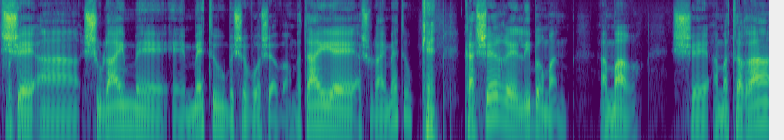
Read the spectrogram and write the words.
שהשוליים אה, אה, מתו בשבוע שעבר. מתי אה, השוליים מתו? כן. כאשר אה, ליברמן אמר שהמטרה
